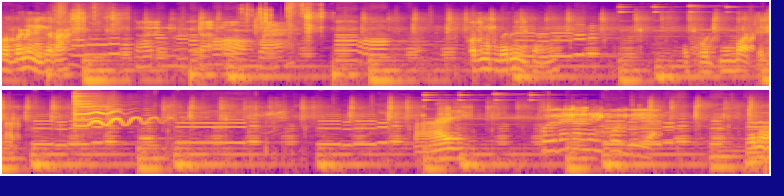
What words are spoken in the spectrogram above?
กดเบอร์หนึ่งใช่ปะถ้าจะออกแล้วกดมึงเบอร์หนึ่งใช่ไหมไอ้โคตรมึงบอดเลยครับไปปืนได้นั่นเล่นโคตรดีอะเบอร์ไหน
